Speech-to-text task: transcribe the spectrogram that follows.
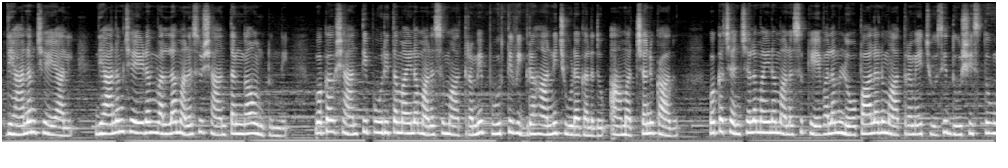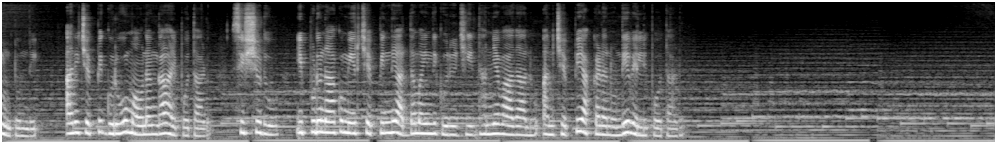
ధ్యానం చేయాలి. ధ్యానం చేయడం వల్ల మనసు శాంతంగా ఉంటుంది. ఒక శాంతిపూరితమైన మనసు మాత్రమే పూర్తి విగ్రహాన్ని చూడగలదు. ఆ మచ్చను కాదు. ఒక చంచలమైన మనసు కేవలం లోపాలను మాత్రమే చూసి దూషిస్తూ ఉంటుంది అని చెప్పి గురువు మౌనంగా అయిపోతాడు. శిష్యుడు ఇప్పుడు నాకు మీరు చెప్పింది అర్థమైంది గురూజీ ధన్యవాదాలు అని చెప్పి అక్కడ నుండి వెళ్ళిపోతాడు.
